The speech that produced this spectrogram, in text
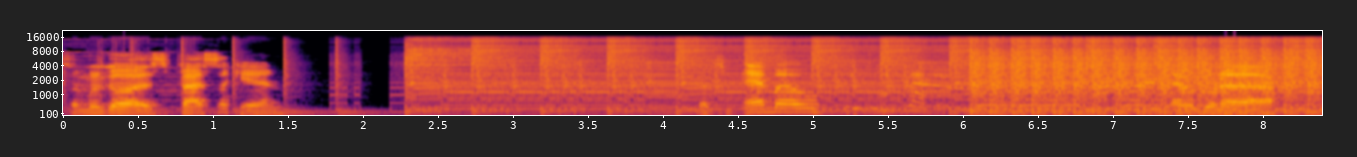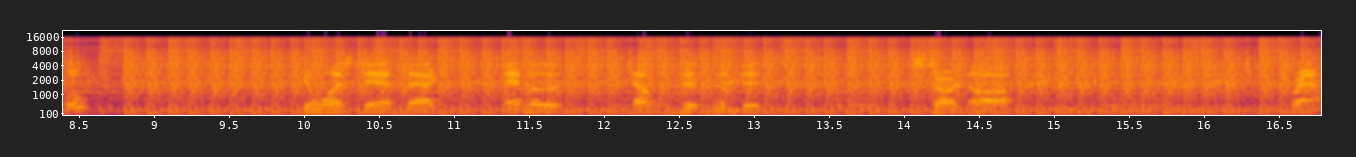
So I'm gonna go as fast as I can. Got some ammo. And we're gonna. Oh! You to stand back. Ammo, health a bit limited. Starting off. Crap.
